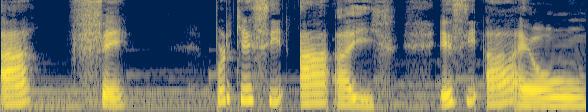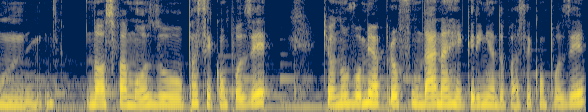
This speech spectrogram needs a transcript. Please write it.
a, fait. Por que esse a aí? Esse a é o nosso famoso passé composé, que eu não vou me aprofundar na regrinha do passé composé,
